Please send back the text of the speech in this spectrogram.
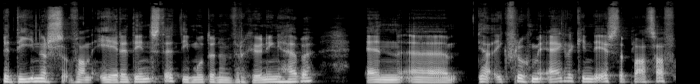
bedieners van erediensten. Die moeten een vergunning hebben. En uh, ja, ik vroeg me eigenlijk in de eerste plaats af,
